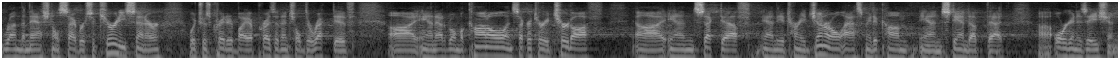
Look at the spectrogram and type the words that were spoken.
run the National Cybersecurity Center, which was created by a presidential directive. Uh, and Admiral McConnell and Secretary Chertoff uh, and SecDef and the Attorney General asked me to come and stand up that uh, organization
